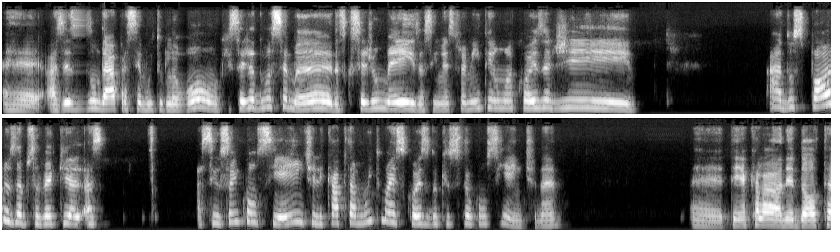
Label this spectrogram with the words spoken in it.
É, às vezes não dá para ser muito long, que seja duas semanas, que seja um mês, assim, mas para mim tem uma coisa de ah, dos poros absorver que as, assim, o seu inconsciente, ele capta muito mais coisas do que o seu consciente, né? É, tem aquela anedota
